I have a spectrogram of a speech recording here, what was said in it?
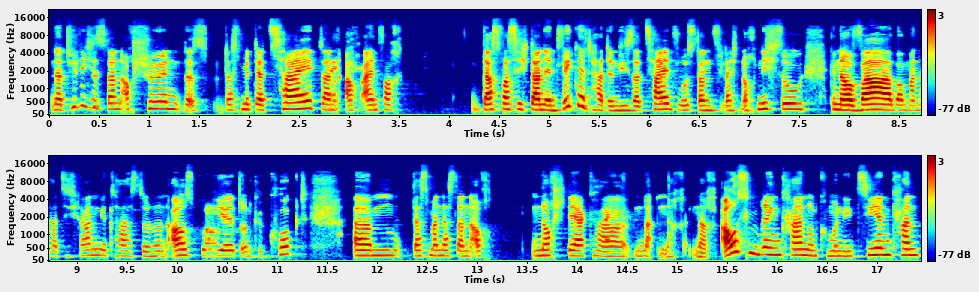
natürlich ist dann auch schön, dass, dass mit der Zeit dann auch einfach das, was sich dann entwickelt hat in dieser Zeit, wo es dann vielleicht noch nicht so genau war, aber man hat sich rangetastet und ausprobiert und geguckt, ähm, dass man das dann auch noch stärker na, nach, nach außen bringen kann und kommunizieren kann.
